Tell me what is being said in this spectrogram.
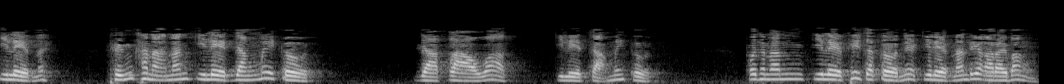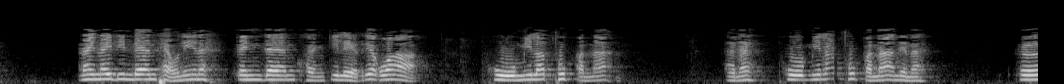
กิเลสนะ ถึงขณะนั้นกิเลสยังไม่เกิด อย่ากล่าวว่ากิเลสจะไม่เกิด เพราะฉะนั้นกิเลสที่จะเกิดเนี่ยกิเลสนั้นเรียกอะไรบ้าง ในในดินแดนแถวนี้นะเป็นแดนแข่งกิเลสเรียกว่า ภูมิรัทุปปนะอ่านะภูมิรัทุปปนะเนี่ยนะคือ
